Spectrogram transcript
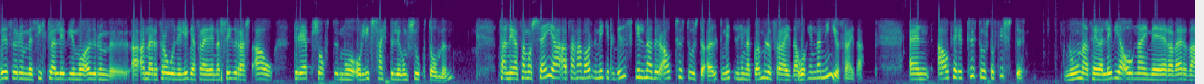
við förum með síklarlifjum og öðrum annari þróun í livjafræðin að sigrast á drepsóttum og, og lífshættulegum sjúkdómum. Þannig að það má segja að það hafa orðið mikill viðskilnaður á 20. öld millir hinna gömlu fræða og hinna nýju fræða. En á þeirri 2001. núna þegar livjaónæmi er að verða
